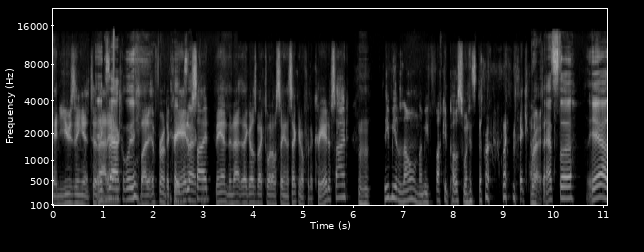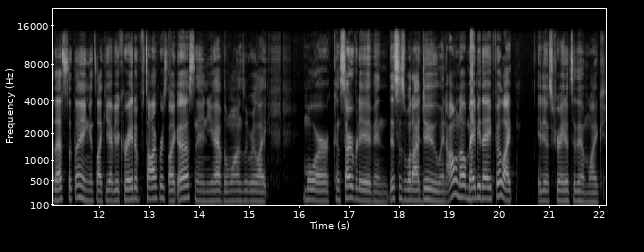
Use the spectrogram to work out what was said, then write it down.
and using it to that end. Exactly. But if for the creative Exactly. side, man, and that, that goes back to what I was saying a second ago. For the creative side, Mhm. leave me alone. Let me fucking post when it's done. That right. That's the yeah, that's the thing. It's like you have your creative photographers like us, and then you have the ones who are like more conservative and this is what I do. And I don't know, maybe they feel like it is creative to them. Like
